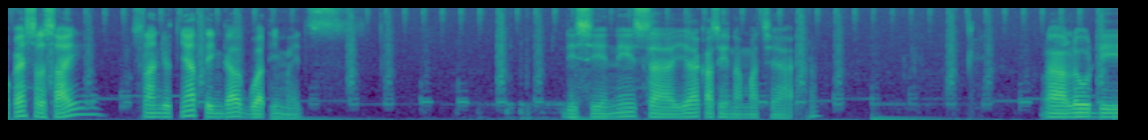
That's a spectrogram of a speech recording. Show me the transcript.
Oke, selesai. Selanjutnya tinggal buat image. Di sini saya kasih nama CHR. Lalu di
